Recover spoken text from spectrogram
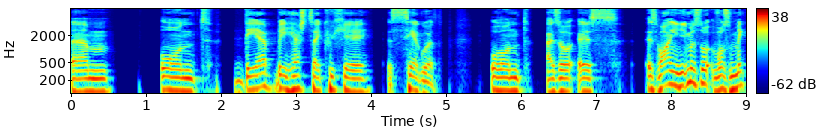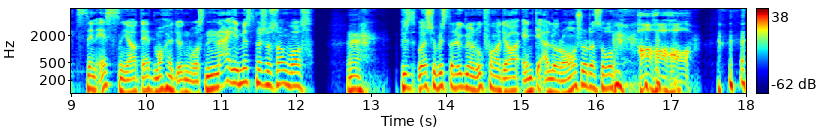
Ähm, und der beherrscht seine Küche sehr gut. Und also es, es war eigentlich immer so, was möcht's denn essen? Ja, Dad, mach halt irgendwas. Nein, ihr müsst mir schon sagen, was. Äh, Bis, weißt du, bis dann irgendwann angefangen hat, ja, Ente à l'orange oder so. Ha, ha, ha.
